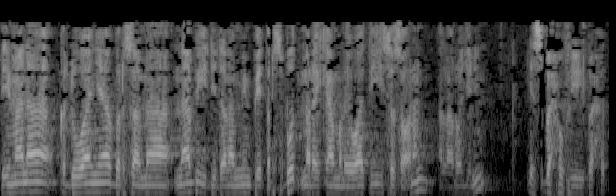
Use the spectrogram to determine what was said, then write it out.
Di mana keduanya bersama Nabi di dalam mimpi tersebut mereka melewati seseorang ala rajulin yasbahu fi bahad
